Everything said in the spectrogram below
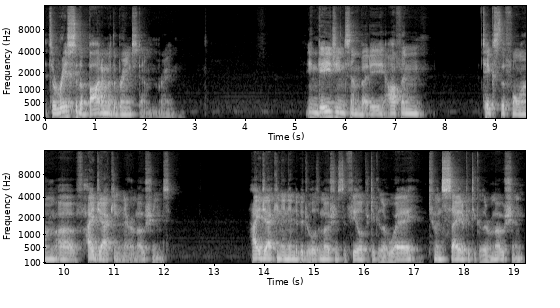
it's a race to the bottom of the brainstem, right? Engaging somebody often takes the form of hijacking their emotions, hijacking an individual's emotions to feel a particular way, to incite a particular emotion.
